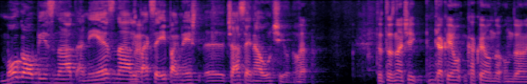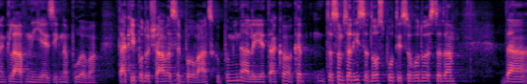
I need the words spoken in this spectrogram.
mogao bi znat, a nije zna, ali pak se ipak nešto e, časa je naučio. No. Da. To, to znači, kako je, kako je onda, onda glavni jezik na prvo? Taki podučava se po hrvatsku pomina, ali je tako, kad, to sam sad isto dos puti se da, da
